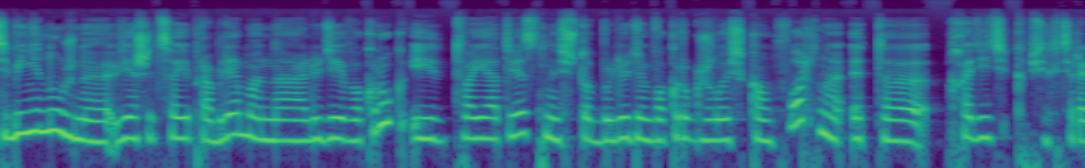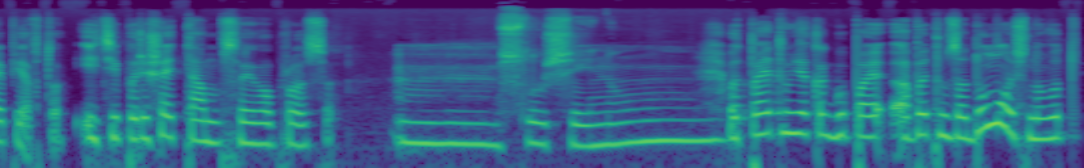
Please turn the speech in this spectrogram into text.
тебе не нужно вешать свои проблемы на людей вокруг, и твоя ответственность, чтобы людям вокруг жилось комфортно, это ходить к психотерапевту и типа решать там свои вопросы. М, Слушай, ну... Вот поэтому я как бы по- об этом задумалась, но вот,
